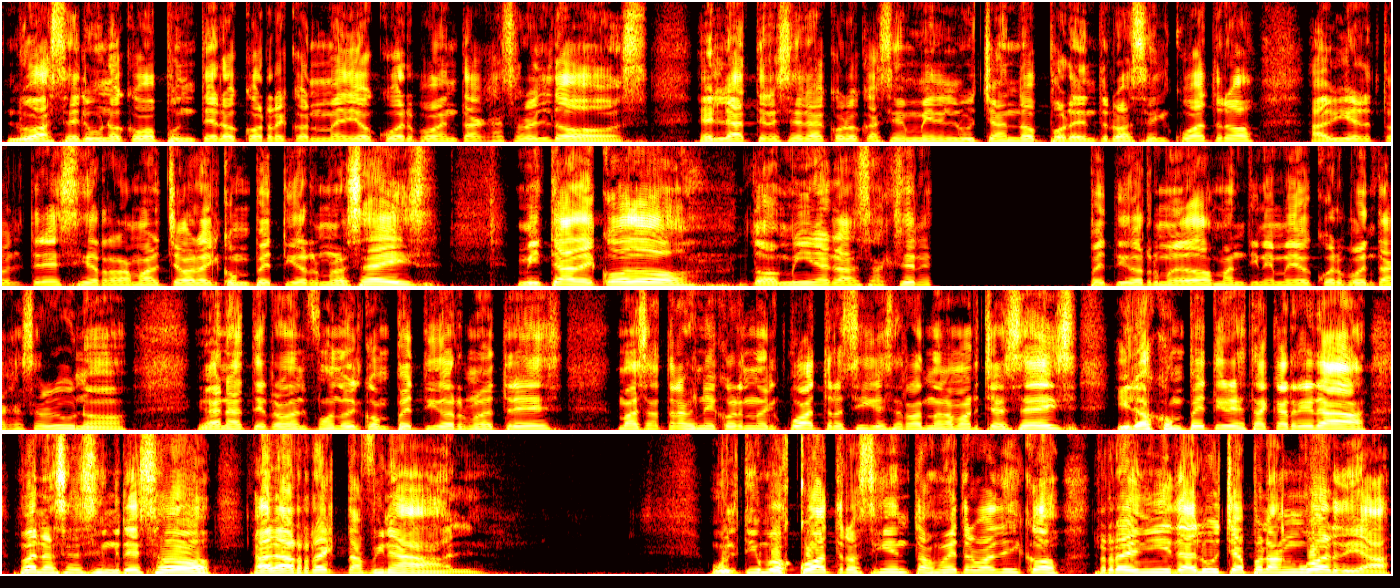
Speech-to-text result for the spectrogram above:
Lo hace el 1 como puntero. Corre con medio cuerpo ventaja sobre el 2. En la tercera colocación viene luchando. Por dentro hace el 4. Abierto el 3. Cierra marcha ahora el competidor número 6. Mitad de codo. Domina las acciones competidor número 2 mantiene medio cuerpo ventaja sobre el 1. Gana terreno al fondo el competidor número 3. Más atrás viene corriendo el 4. Sigue cerrando la marcha el 6. Y los competidores de esta carrera van a hacer su ingreso a la recta final. Últimos 400 metros, Valdisco. Reñida lucha por la vanguardia.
